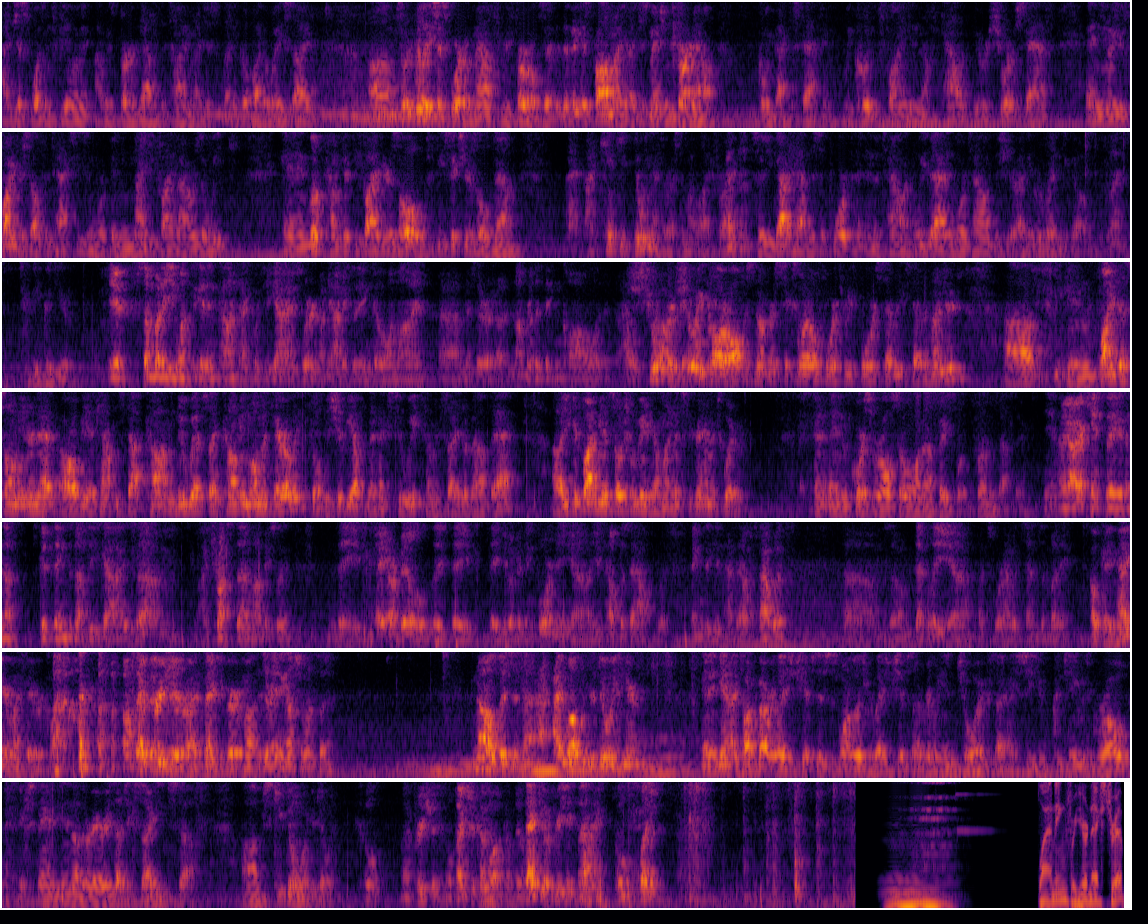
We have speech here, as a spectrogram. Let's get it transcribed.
I just wasn't feeling it. I was burned out at the time, and I just let it go by the wayside. Um, so it really is just word of mouth referrals. The, the biggest problem I, I just mentioned burnout. Going back to staffing, we couldn't find enough talent. We were short of staff, and you know you find yourself in tax season working 95 hours a week. And look, I'm 55 years old, 56 years old now. I, I can't keep doing that the rest of my life, right? Mhm. So you got to have the support and, and the talent. We've added more talent this year. I think we're ready to go. Nice. It's gonna be a good year. If somebody wants to get in contact with you guys, where I mean, obviously they can go online. Um, is there a number that they can call? How Sure, sure. You call our office number, 610-434-7700. Uh, you can find us on the internet, rlbaccountants.com. New website coming momentarily. Cool. It should be up in the next two weeks. I'm excited about that. Uh, you can find me on social media. I'm on Instagram and Twitter. And, and of course, we're also on uh, Facebook. The firm is out there. Yeah, I, mean, I can't say enough good things about these guys. Um, I trust them, obviously. They pay our bills. They, they, they do everything for me. Uh, you've helped us out with things that you didn't have to help us out with. Um, so definitely, uh, that's where I would send somebody. Okay, now you're my favorite client. I'll I appreciate it, Ryan. Thank you very much. Is there anything else you want to say? No, listen, I, I love what you're doing here. And again, I talk about relationships. This is one of those relationships I really enjoy because I, I see you continuing to grow, expanding in other areas. That's exciting stuff. Um, just keep doing what you're doing. Cool. I appreciate it. Well, thanks for coming. You're welcome. Bill. Thank you. I appreciate the Thank time. you. Cool. Pleasure. Planning for your next trip?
